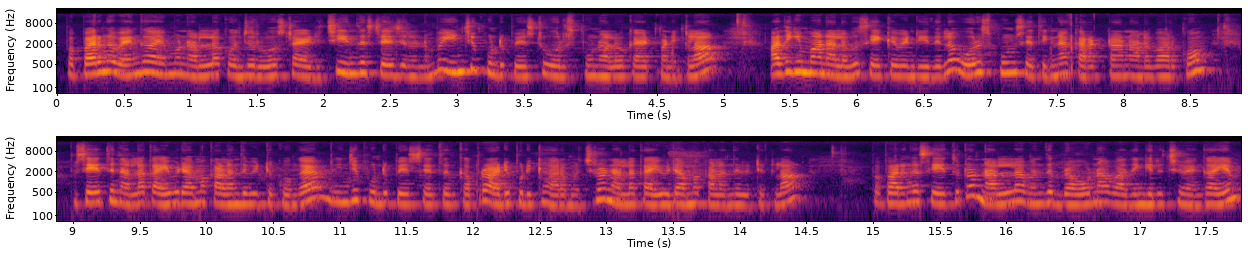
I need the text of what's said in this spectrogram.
இப்போ பாருங்கள் வெங்காயமும் நல்லா கொஞ்சம் ரோஸ்ட் ஆகிடுச்சு இந்த ஸ்டேஜில் நம்ம இஞ்சி பூண்டு பேஸ்ட்டு ஒரு ஸ்பூன் அளவுக்கு ஆட் பண்ணிக்கலாம். அதிகமான அளவு சேர்க்க வேண்டியதில்லை. ஒரு ஸ்பூன் சேர்த்திங்கன்னா கரெக்டான அளவாக இருக்கும். இப்போ சேர்த்து நல்லா கைவிடாமல் கலந்து விட்டுக்கோங்க. இஞ்சி பூண்டு பேஸ்ட் சேர்த்ததுக்கப்புறம் அடி பிடிக்க ஆரம்பிச்சிடும் நல்லா கைவிடாமல் கலந்து விட்டுக்கலாம். இப்போ பாருங்கள் சேர்த்துட்டோம். நல்லா வந்து ப்ரௌனாக வதங்கிருச்சு வெங்காயம்.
